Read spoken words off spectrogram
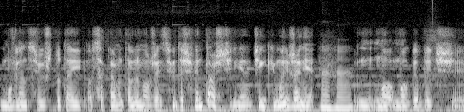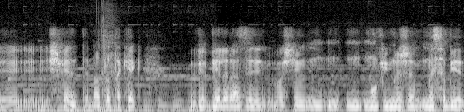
mówiąc już tutaj o sakramentalnym małżeństwie, do świętości, nie? Dzięki mojej żonie Mhm. mo, mogę być y, święty. No to tak jak wie, wiele razy właśnie mówimy, że my sobie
